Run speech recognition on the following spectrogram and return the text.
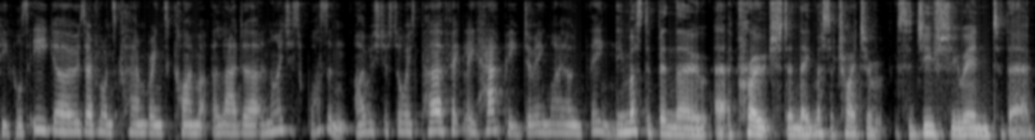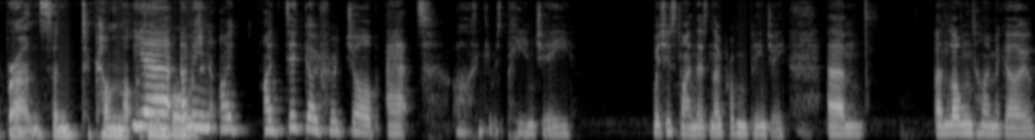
people's egos. Everyone's clambering to climb up the ladder, and I just wasn't. I was just always perfectly happy doing my own thing. You must have been though uh, approached, and they must have tried to seduce you into their brands and to come up. Yeah, come on I mean, I I did go for a job at oh, I think it was P and G, which is fine. There's no problem with P. Um, a long time ago,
